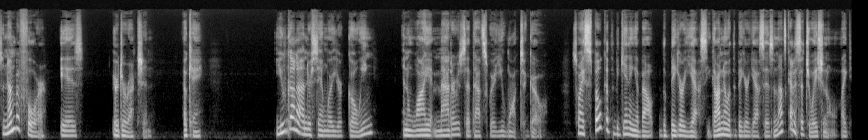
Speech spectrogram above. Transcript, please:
So, number four is your direction. Okay. You've got to understand where you're going and why it matters that that's where you want to go. So, I spoke at the beginning about the bigger yes. You got to know what the bigger yes is. And that's kind of situational. Like,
